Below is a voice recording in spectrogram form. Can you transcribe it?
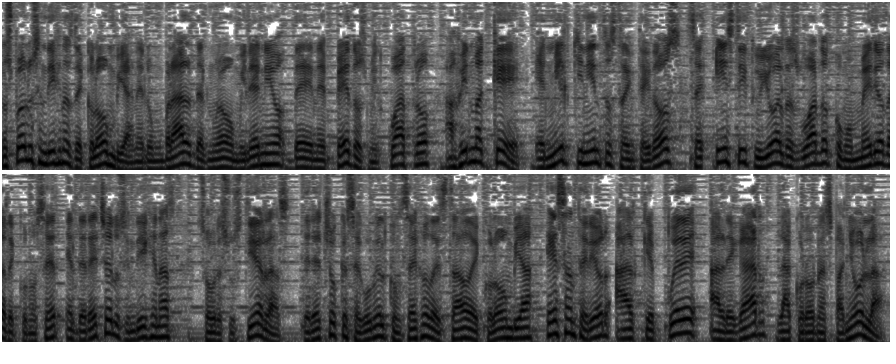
Los pueblos indígenas de Colombia en el umbral del nuevo milenio DNP 2004 afirma que en 1532 se instituyó el resguardo como medio de reconocer el derecho de los indígenas sobre sus tierras, derecho que según el Consejo de Estado de Colombia es anterior al que puede alegar la corona española,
